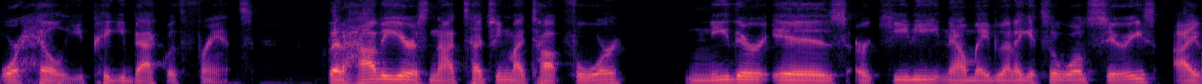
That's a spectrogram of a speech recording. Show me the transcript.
or hell, you piggyback with France. But Javier is not touching my top four. Neither is Urquidy. Now, maybe when I get to the World Series, I,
